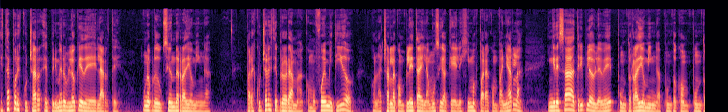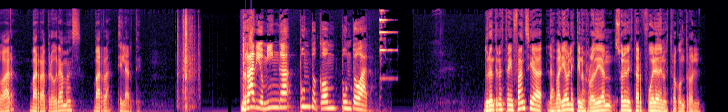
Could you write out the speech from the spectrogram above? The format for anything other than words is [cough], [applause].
Estás por escuchar el primer bloque de El Arte, una producción de Radio Minga. Para escuchar este programa como fue emitido, con la charla completa y la música que elegimos para acompañarla, ingresa a www.radiominga.com.ar barra programas barra el arte. radiominga.com.ar Durante nuestra infancia, las variables que nos rodean suelen estar fuera de nuestro control.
